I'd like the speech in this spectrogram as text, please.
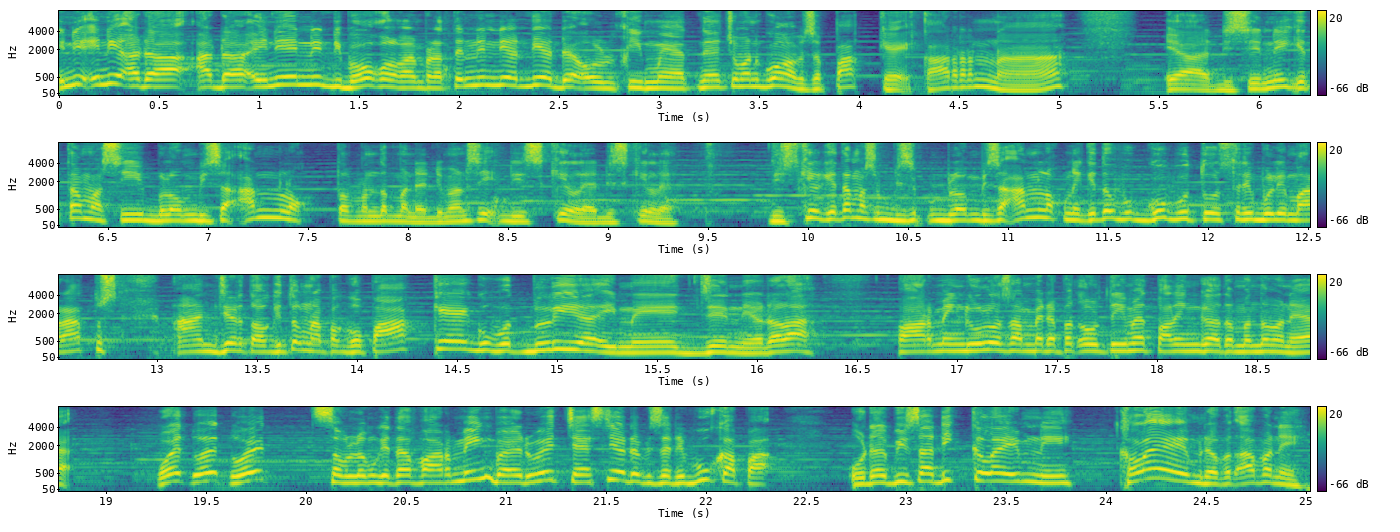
Ini ini ada ada ini ini di bawah kalau kalian perhatiin ini dia ada ultimate-nya cuman gua nggak bisa pakai karena ya di sini kita masih belum bisa unlock teman-teman ya. Di mana sih di skill ya, di skill ya. Di skill kita masih belum bisa unlock nih. Kita gue butuh 1500. Anjir tau gitu kenapa gue pakai? Gue buat beli ya Imagine. Ya udahlah. Farming dulu sampai dapat ultimate paling enggak teman-teman ya. Wait, wait, wait. Sebelum kita farming, by the way, chestnya udah bisa dibuka, Pak. Udah bisa diklaim nih. Claim dapat apa nih?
